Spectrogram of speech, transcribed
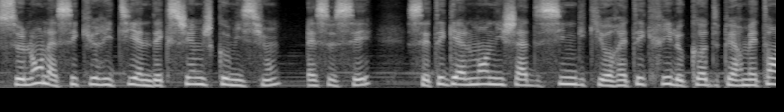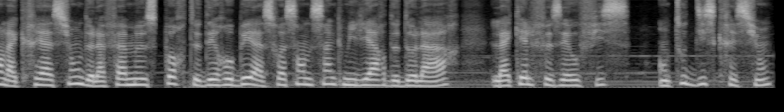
Selon la Security and Exchange Commission, SEC, c'est également Nishad Singh qui aurait écrit le code permettant la création de la fameuse porte dérobée à 65 milliards de dollars, laquelle faisait office, en toute discrétion,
